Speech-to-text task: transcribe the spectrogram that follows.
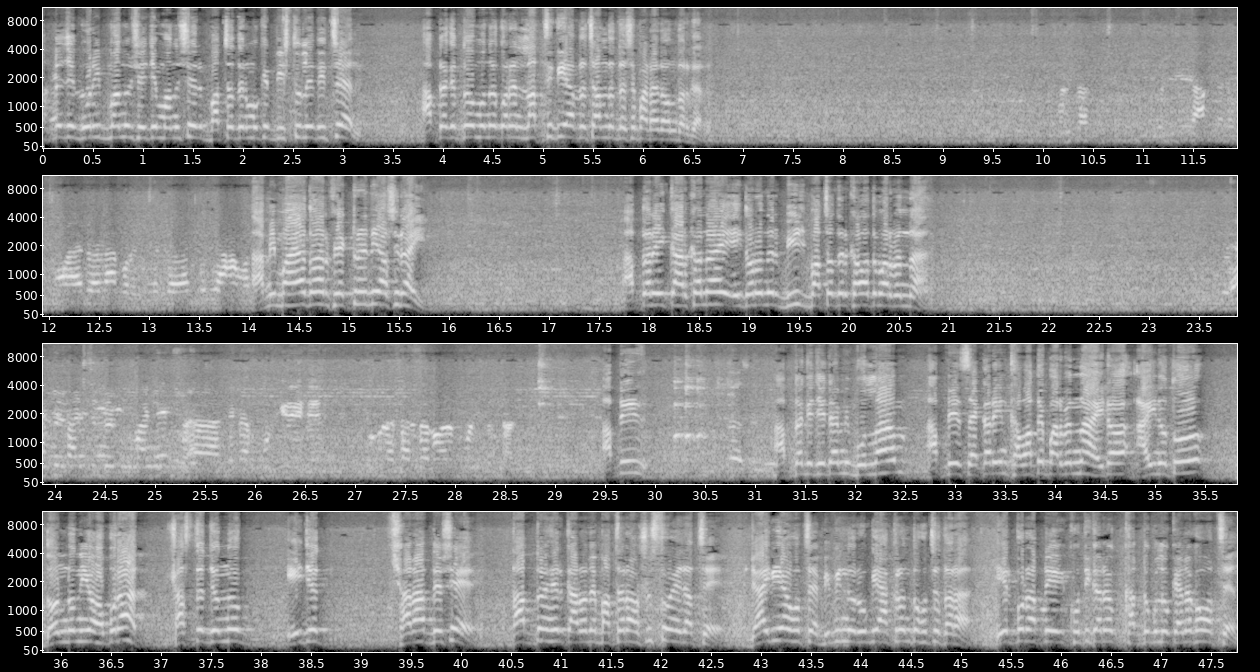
আপনি যে গরিব মানুষ এই যে মানুষের বাচ্চাদের মুখে বিষ তুলে দিচ্ছেন আপনাকে তো মনে করেন লাচ্ছি দিয়ে আপনার চান্দার দেশে পাঠায় দেওয়ার দরকার। আমি মায়াদয়ের ফ্যাক্টরি নিয়ে আসি নাই। আপনার এই কারখানায় এই ধরনের বিষ বাচ্চাদের খাওয়াতে পারবেন না। আপনি আপনাকে যেটা আমি বললাম, আপনি স্যাকারিন খাওয়াতে পারবেন না, এটা আইনত দণ্ডনীয় অপরাধ। স্বাস্থ্যের জন্য এই যে সারা দেশে তাপদহের কারণে বাচ্চারা অসুস্থ হয়ে যাচ্ছে, ডায়রিয়া হচ্ছে, বিভিন্ন রোগে আক্রান্ত হচ্ছে তারা, এরপর আপনি এই ক্ষতিকারক খাদ্যগুলো কেন খাওয়াচ্ছেন?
